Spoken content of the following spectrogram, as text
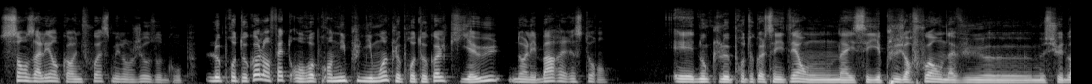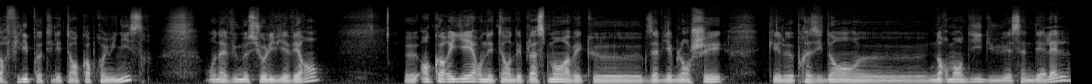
sans aller encore une fois se mélanger aux autres groupes. Le protocole, en fait, on reprend ni plus ni moins que le protocole qu'il y a eu dans les bars et restaurants. Et donc le protocole sanitaire, on a essayé plusieurs fois. On a vu euh, Monsieur Édouard Philippe quand il était encore Premier ministre. On a vu Monsieur Olivier Véran. Euh, encore hier, on était en déplacement avec euh, Xavier Blanchet, qui est le président euh, Normandie du SNDLL,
